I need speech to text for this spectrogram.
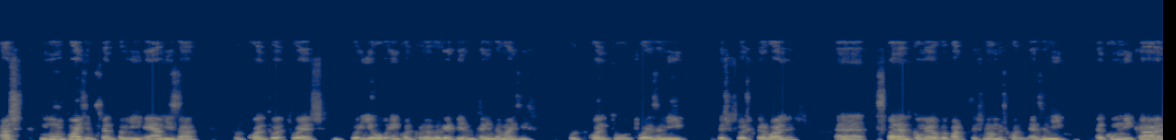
Acho que muito mais importante para mim é a amizade porque quando tu, és, e eu enquanto coordenador da GPR tenho ainda mais isso, porque quando tu, tu és amigo das pessoas que trabalhas, uh, separando como é a parte profissional, mas quando és amigo, a comunicar,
